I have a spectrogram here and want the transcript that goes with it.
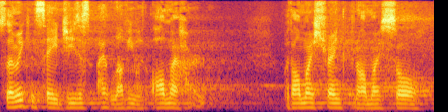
So then we can say, Jesus, I love you with all my heart, with all my strength, and all my soul.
